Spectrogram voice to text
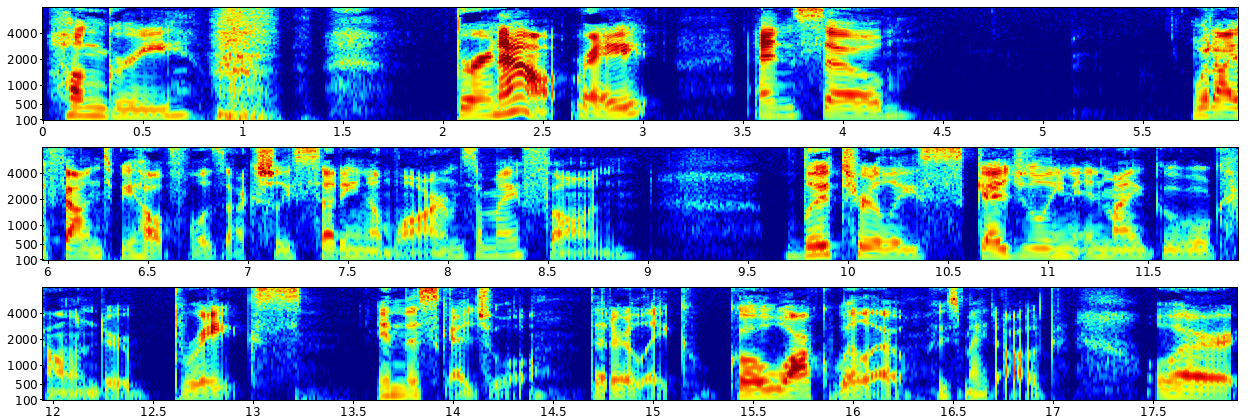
hungry, burn out, right? And so, what I found to be helpful is actually setting alarms on my phone, literally scheduling in my Google Calendar breaks in the schedule that are like go walk Willow, who's my dog, or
